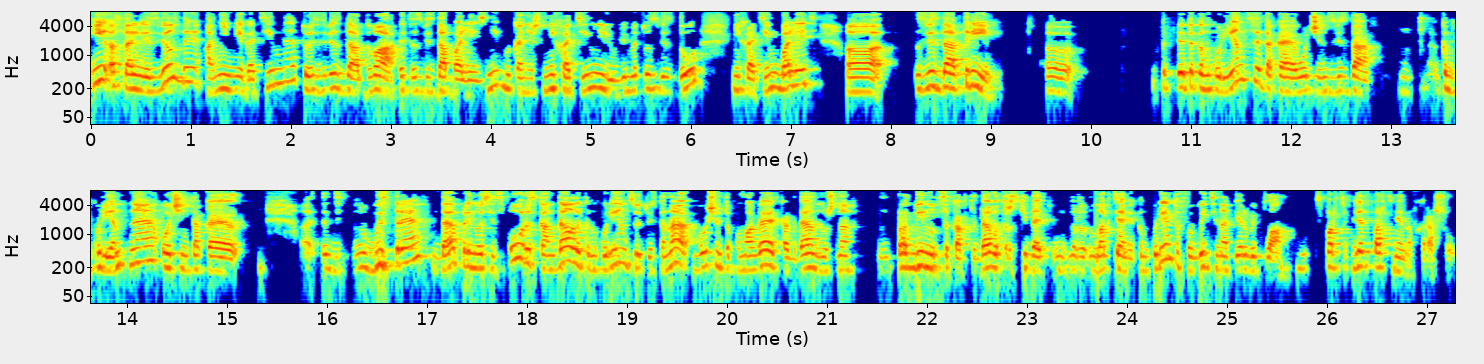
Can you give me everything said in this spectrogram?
И остальные звезды, они негативные, то есть звезда 2 – это звезда болезни, мы, конечно, не хотим, не любим эту звезду, не хотим болеть. Э, звезда 3 Э, это конкуренция, такая очень звезда конкурентная, очень такая э, ну, быстрая, да, приносит споры, скандалы, конкуренцию, то есть она, в общем-то, помогает, когда нужно продвинуться как-то, да, вот раскидать локтями конкурентов и выйти на первый план. Спорт, для спортсменов хорошо.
